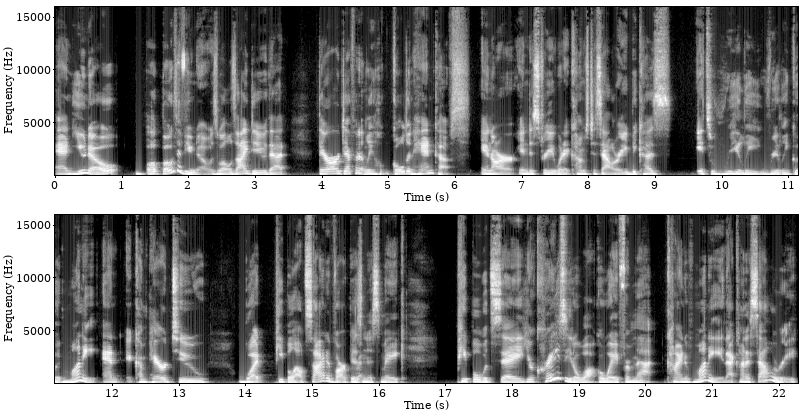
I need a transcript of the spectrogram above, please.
And you know, bo- both of you know as well as I do that there are definitely golden handcuffs in our industry when it comes to salary because it's really, really good money. And compared to what people outside of our business make, people would say, you're crazy to walk away from that kind of money, that kind of salary.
